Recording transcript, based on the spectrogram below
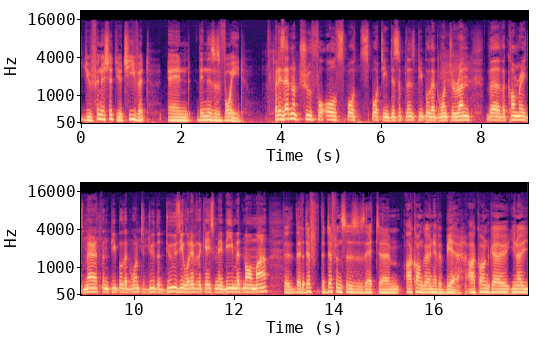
you finish it, you achieve it, and then there's this void. But is that not true for all sport sporting disciplines? People that want to run the, the comrades marathon, people that want to do the Dusi, whatever the case may be, Midmar Mile. The the dif- the difference is, is that um, I can't go and have a beer. I can't go. You know,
